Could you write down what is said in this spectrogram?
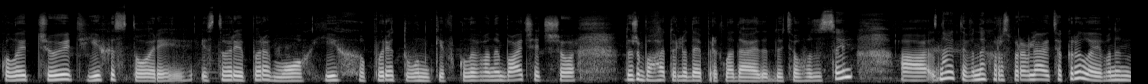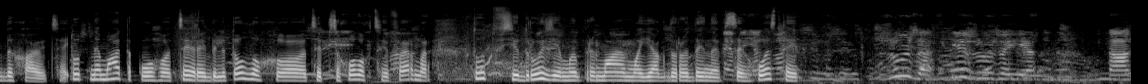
коли чують їх історії, історії перемог, їх порятунків, коли вони бачать, що дуже багато людей прикладає до цього зусиль. Знаєте, в них розправляються крила і вони надихаються. Тут нема такого, цей реабілітолог, е, цей психолог, цей фермер. Тут всі друзі, ми приймаємо як до родини всіх гостей. Жужа, де жужа є? Так,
